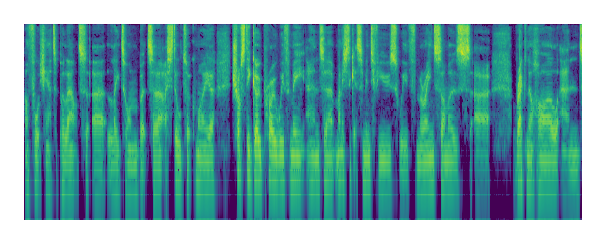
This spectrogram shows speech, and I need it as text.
unfortunately had to pull out uh, late on. But uh, I still took my uh, trusty GoPro with me and managed to get some interviews with Marijn Somers, Ragnar Heil, and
